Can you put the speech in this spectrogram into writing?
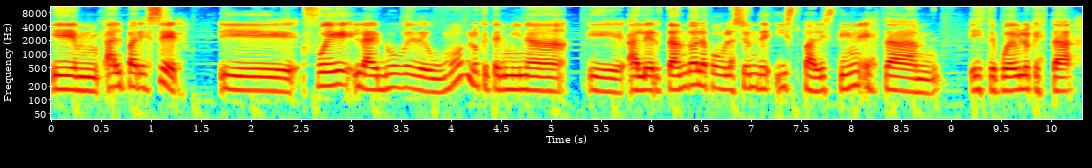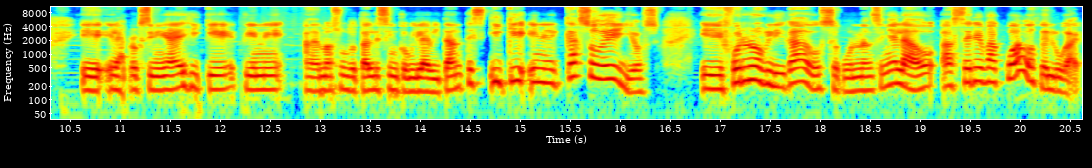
Em, al parecer, eh, fue la nube de humo lo que termina eh, alertando a la población de East Palestine, esta este pueblo que está eh, en las proximidades y que tiene además un total de 5.000 habitantes y que en el caso de ellos eh, fueron obligados, según han señalado, a ser evacuados del lugar,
